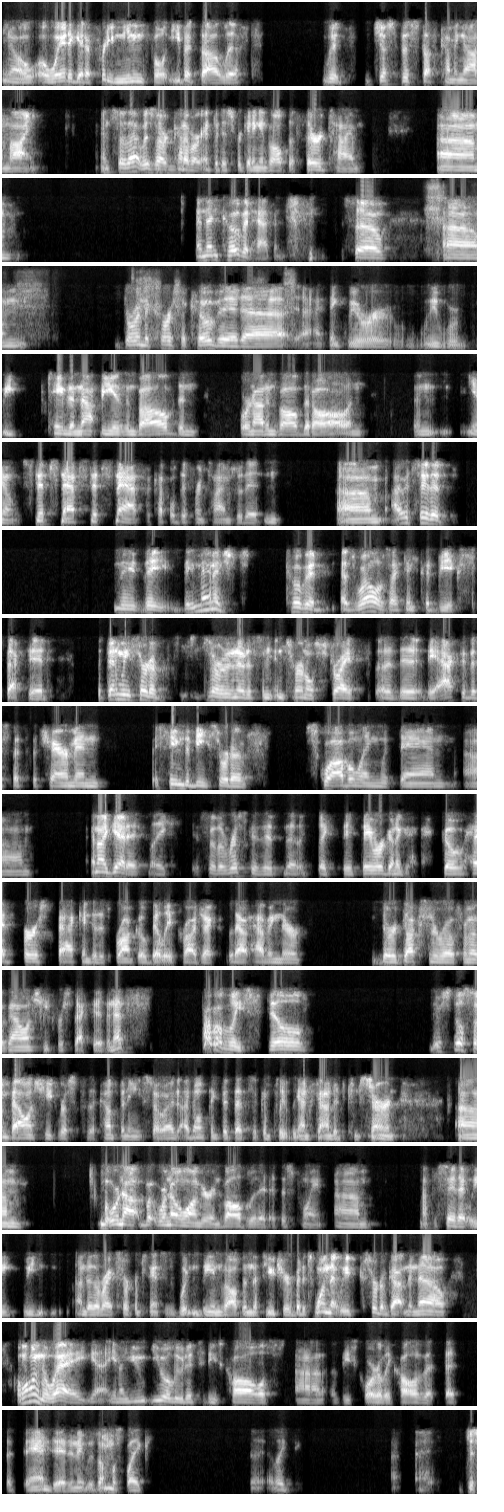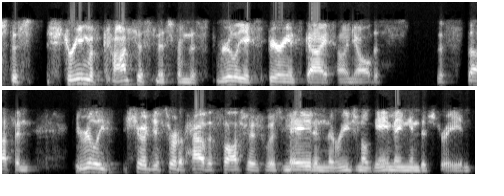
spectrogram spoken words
you know, a way to get a pretty meaningful EBITDA lift with just this stuff coming online. And so that was our kind of our impetus for getting involved the third time. Um, and then COVID happened. so um, during the course of COVID, uh, I think we were we were we came to not be as involved and were not involved at all. And and you know snip snap snip snap a couple different times with it. And um, i would say that they they they managed covid as well as i think could be expected. But then we sort of sort of noticed some internal strife. Uh, the the activist that's the chairman they seem to be sort of squabbling with dan. Um, and i get it. Like so the risk is that like they, they were going to go head first back into this bronco billy project without having their their ducks in a row from a balance sheet perspective, and that's probably still there's still some balance sheet risk to the company. So I, I don't think that that's a completely unfounded concern. Um, but we're not, but we're no longer involved with it at this point. Um, not to say that we, we, under the right circumstances, wouldn't be involved in the future, but it's one that we've sort of gotten to know along the way. Yeah, you know, you, you alluded to these calls, uh, these quarterly calls that, that, that Dan did, and it was almost like, like just this stream of consciousness from this really experienced guy telling you all this this stuff. And he really showed you sort of how the sausage was made in the regional gaming industry. And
